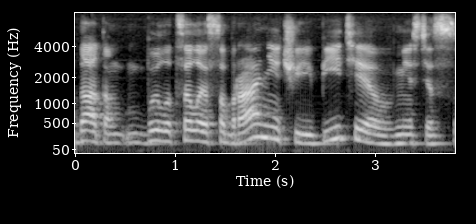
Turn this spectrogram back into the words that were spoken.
Да, там было целое собрание, чаепитие вместе с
